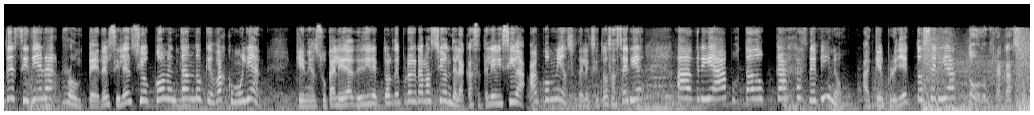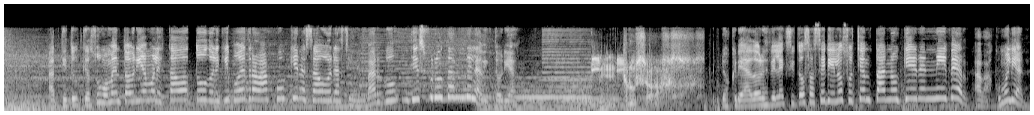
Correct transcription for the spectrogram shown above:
decidiera romper el silencio comentando que Vasco Mulián, quien en su calidad de director de programación de la casa televisiva a comienzos de la exitosa serie, habría apostado cajas de vino a que el proyecto sería todo un fracaso. Actitud que en su momento habría molestado a todo el equipo de trabajo, quienes ahora, sin embargo, disfrutan de la victoria. Intrusos. Los creadores de la exitosa serie Los 80 no quieren ni ver a Vasco Molián.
